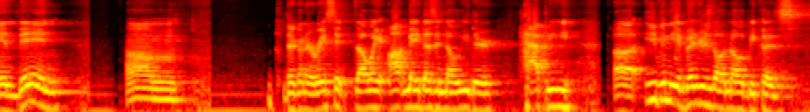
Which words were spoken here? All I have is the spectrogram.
and then um, they're gonna erase it that way. Aunt May doesn't know either. Happy, uh, even the Avengers don't know because,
